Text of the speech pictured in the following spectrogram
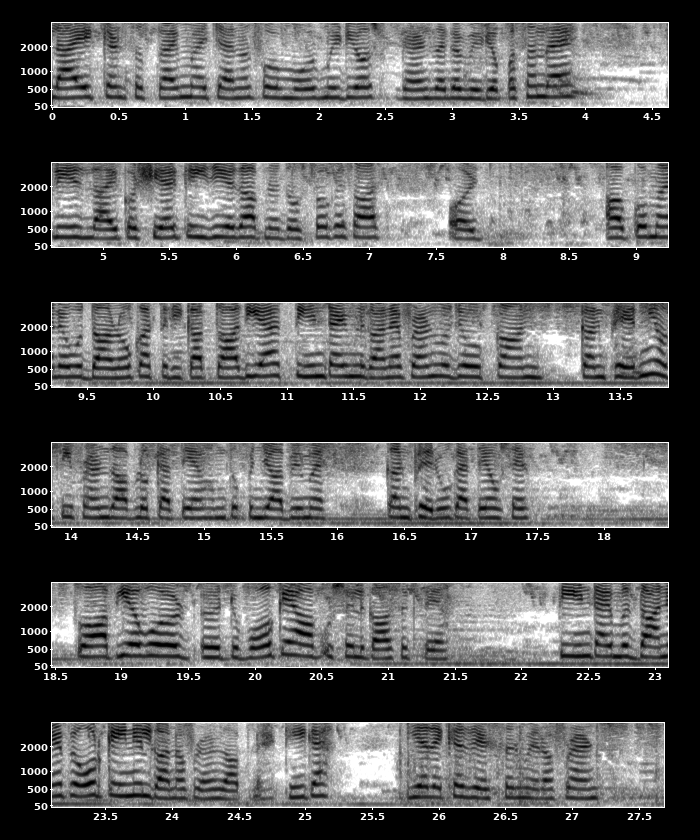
like and subscribe my channel for more videos friends अगर वीडियो पसंद आए प्लीज़ लाइक और शेयर कीजिएगा अपने दोस्तों के साथ। और आपको मैंने वो दानों का तरीका बता दिया है। तीन टाइम लगाना है फ्रेंड वो जो कान कन फेर नहीं होती फ्रेंड्स आप लोग कहते हैं, हम तो पंजाबी में कन फेरू कहते हैं उसे। तो आप ये वो डुबो के आप उसे लगा सकते हैं। तीन टाइम बस दाने पे और कहीं नहीं लगाना फ्रेंड्स आपने, ठीक है? ये देखें रेसर मेरा फ्रेंड्स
